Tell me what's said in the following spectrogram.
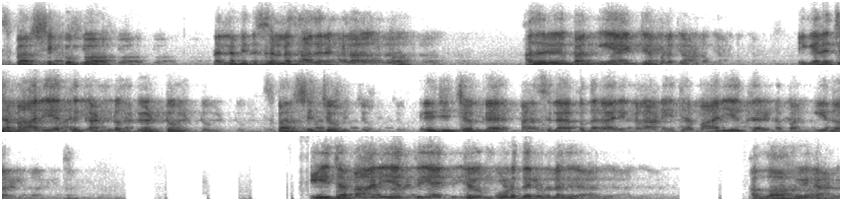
സ്പർശിക്കുമ്പോ നല്ല മിനുസുള്ള സാധനങ്ങളാകുമ്പോ അതൊരു ഭംഗിയായിട്ട് നമ്മൾ കാണും. ഇങ്ങനെ ജമാലിയത്ത് കണ്ടും കേട്ടും സ്പർശിച്ചും രുചിച്ചൊക്കെ മനസ്സിലാക്കുന്ന കാര്യങ്ങളാണ് ഈ ജമാലിയത്ത് അറിയുന്ന ഭംഗി എന്ന് പറയുന്നത്. ഈ ജമാലിയത്ത് ഏറ്റവും കൂടുതലുള്ളത് അള്ളാഹുവിലാണ്.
